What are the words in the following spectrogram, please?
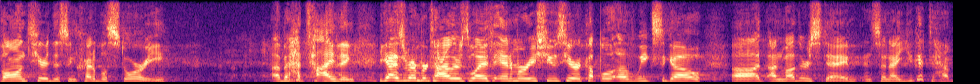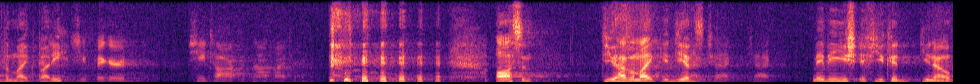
volunteered this incredible story about tithing. You guys remember Tyler's wife, Anna Marie? She was here a couple of weeks ago uh, on Mother's Day. And so now you get to have the mic, buddy. She figured she talked, it's not my turn. awesome. Do you have a mic? Do you have. check, check. Maybe you sh- if you could, you know,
